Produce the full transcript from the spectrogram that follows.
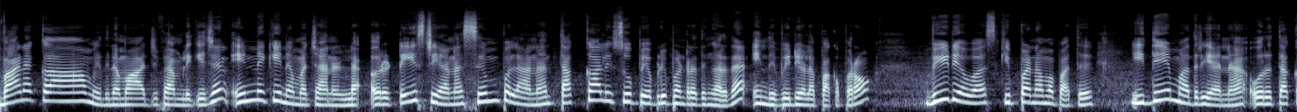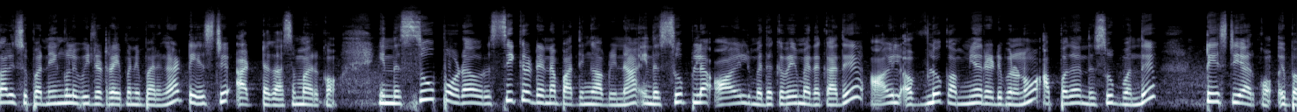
வணக்கம். இது நம்ம ஆஜி ஃபேமிலி கிச்சன் இன்றைக்கி நம்ம சேனலில் ஒரு டேஸ்டியான சிம்பிளான தக்காளி சூப் எப்படி பண்ணுறதுங்கிறத இந்த வீடியோவில் பார்க்க போகிறோம் வீடியோவை ஸ்கிப் பண்ணாமல் பார்த்து இதே மாதிரியான ஒரு தக்காளி சூப்பை நீங்களும் வீட்டில் ட்ரை பண்ணி பாருங்கள் டேஸ்ட்டு அட்டகாசமாக இருக்கும். இந்த சூப்போட ஒரு சீக்ரெட் என்ன பார்த்தீங்க அப்படின்னா இந்த சூப்பில் ஆயில் மிதக்கவே மிதக்காது. ஆயில் அவ்வளோ கம்மியாக ரெடி பண்ணணும். அப்போ தான் இந்த சூப் வந்து டேஸ்டியாக இருக்கும். இப்போ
